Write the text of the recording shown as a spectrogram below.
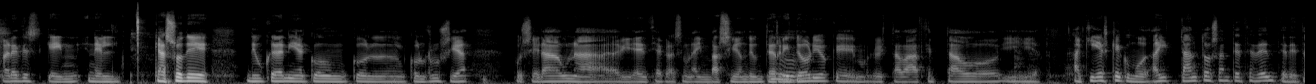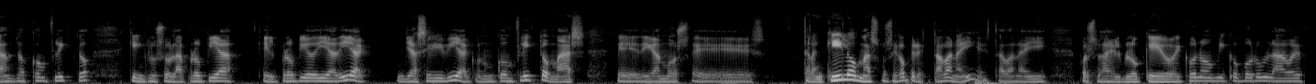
parece que en, el caso de, Ucrania con, Rusia, pues era una evidencia, casi una invasión de un territorio que estaba aceptado y aquí es que como hay tantos antecedentes de tantos conflictos que incluso la propia el propio día a día ya se vivía con un conflicto más eh, digamos eh, tranquilo, más sosegado, pero estaban ahí, estaban ahí, pues el bloqueo económico por un lado, es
